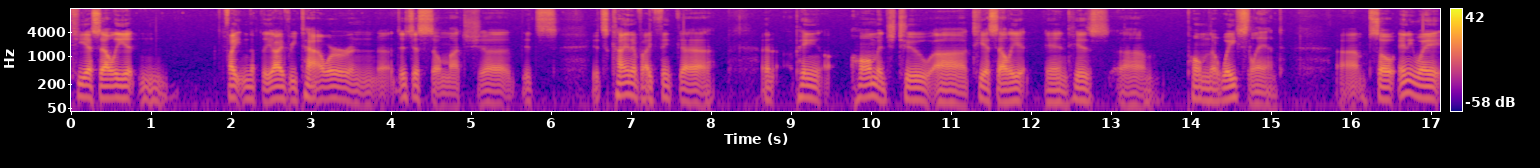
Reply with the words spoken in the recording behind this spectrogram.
T.S. Eliot and fighting up the ivory tower, and uh, there's just so much. Uh, it's it's kind of I think uh, an, paying homage to uh, T.S. Eliot and his um, poem *The Wasteland*. Um, so anyway,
